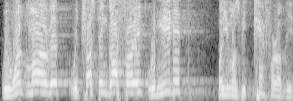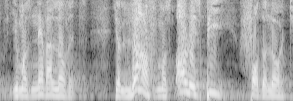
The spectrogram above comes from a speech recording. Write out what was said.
We want more of it. We trust in God for it. We need it. But you must be careful of it. You must never love it. Your love must always be for the Lord.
